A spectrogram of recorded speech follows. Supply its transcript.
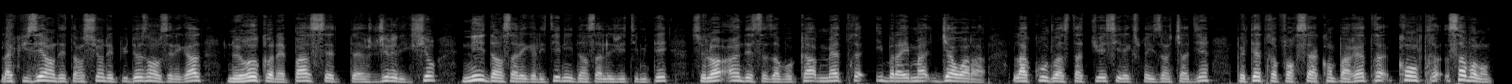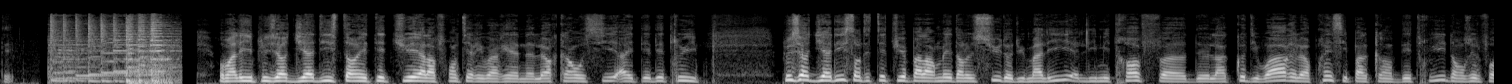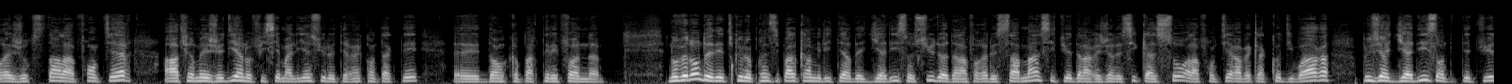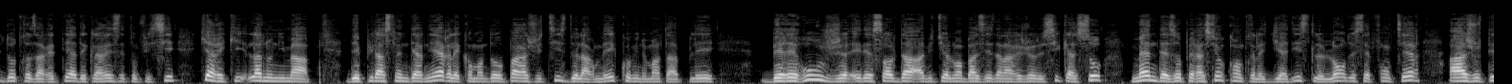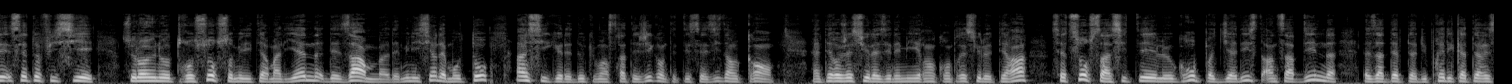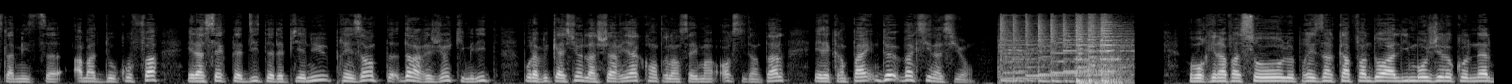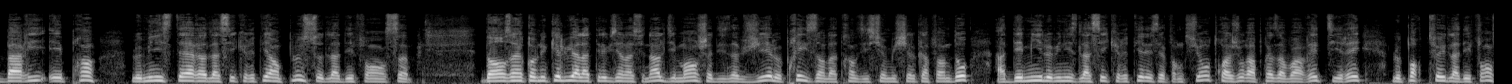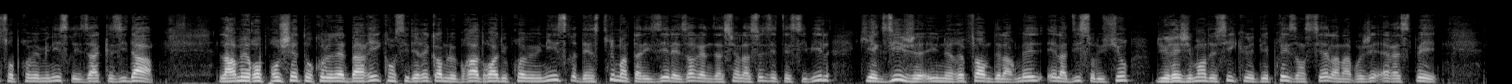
L'accusé en détention depuis deux ans au Sénégal ne reconnaît pas cette juridiction ni dans sa légalité ni dans sa légitimité, selon un de ses avocats, maître Ibrahima Diawara. La Cour doit statuer si l'ex-président tchadien peut être forcé à comparaître contre sa volonté. Au Mali, plusieurs djihadistes ont été tués à la frontière ivoirienne. Leur camp aussi a été détruit. Plusieurs djihadistes ont été tués par l'armée dans le sud du Mali, limitrophe de la Côte d'Ivoire, et leur principal camp détruit dans une forêt jouxtant la frontière, a affirmé jeudi un officier malien sur le terrain contacté donc par téléphone. Nous venons de détruire le principal camp militaire des djihadistes au sud, dans la forêt de Sama, située dans la région de Sikasso, à la frontière avec la Côte d'Ivoire. Plusieurs djihadistes ont été tués, d'autres arrêtés, a déclaré cet officier qui a requis l'anonymat. Depuis la semaine dernière, les commandos parachutistes de l'armée, communément appelés Bérets rouges et des soldats habituellement basés dans la région de Sikasso mènent des opérations contre les djihadistes le long de cette frontière, a ajouté cet officier. Selon une autre source militaire malienne, des armes, des munitions, des motos ainsi que des documents stratégiques ont été saisis dans le camp. Interrogé sur les ennemis rencontrés sur le terrain, cette source a cité le groupe djihadiste Ansardine, les adeptes du prédicateur islamiste Amadou Koufa et la secte dite des pieds nus présente dans la région qui milite pour l'application de la charia contre l'enseignement occidental et les campagnes de vaccination. Au Burkina Faso, le président Kafando a limogé le colonel Barry et prend le ministère de la Sécurité en plus de la Défense. Dans un communiqué lui à la télévision nationale dimanche 19 juillet, le président de la transition Michel Cafando a démis le ministre de la Sécurité de ses fonctions trois jours après avoir retiré le portefeuille de la Défense au Premier ministre Isaac Zida. L'armée reprochait au colonel Barry, considéré comme le bras droit du Premier ministre, d'instrumentaliser les organisations de la société civile qui exigent une réforme de l'armée et la dissolution du régiment de sécurité présidentielle en abrégé RSP.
